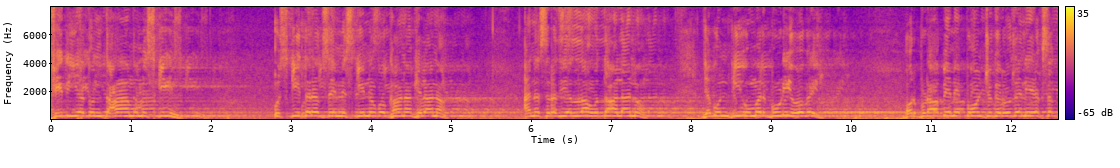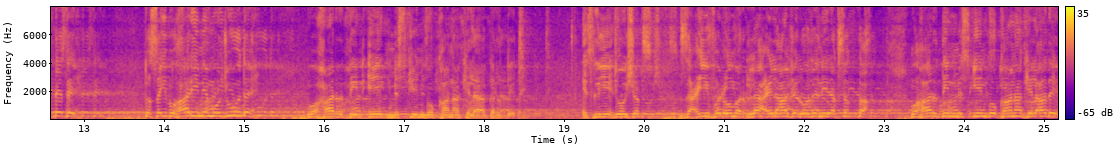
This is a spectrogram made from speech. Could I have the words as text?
फिदियत ताम मस्किन। उसकी तरफ़ से मस्किनों को खाना खिलाना। अनस रज़ी अल्लाह तु जब उनकी उम्र बूढ़ी हो गई और बुढ़ापे में पहुँच चुके, रोज़े नहीं रख सकते थे तो सही बुहारी में मौजूद है, वो हर दिन एक मिस्किन को खाना खिलाया करते थे। इसलिए जो शख्स ज़यीफ़ुलमर लाइलाज रोज़े नहीं रख सकता, वो हर दिन मिस्किन को खाना खिला दे,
